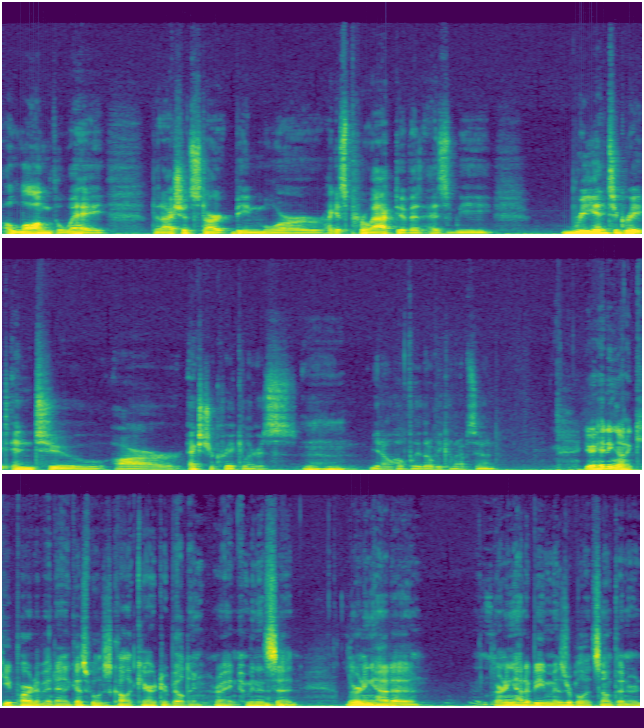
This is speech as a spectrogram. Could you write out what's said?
along the way that I should start being more I guess proactive as, as we reintegrate into our extracurriculars mm-hmm. um, you know hopefully that'll be coming up soon you're hitting on a key part of it and I guess we'll just call it character building right? I mean it's mm-hmm. learning how to learning how to be miserable at something or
